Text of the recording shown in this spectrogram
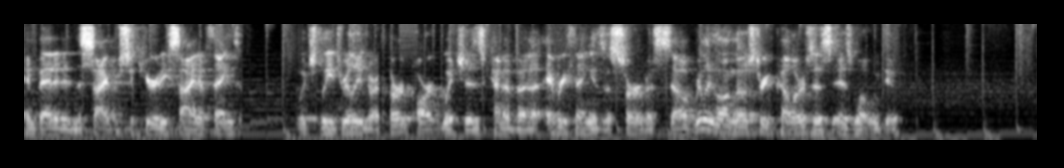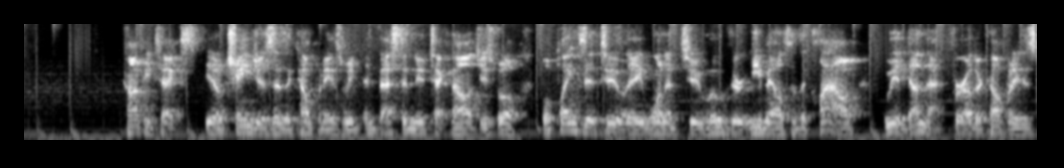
embedded in the cybersecurity side of things, which leads really into our third part, which is kind of a, everything is a service. So really along those three pillars is, is what we do. Computex, you know, changes as a company as we invest in new technologies. Well, well, Plains did too. They wanted to move their email to the cloud. We had done that for other companies.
